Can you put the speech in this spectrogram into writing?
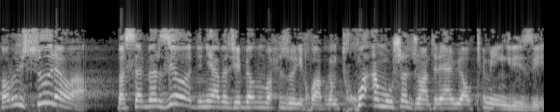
بە ڕووی سوورەوە بە سەربەرزیەوە دنیا بەجێ بێڵم بۆ حزوری خوا بگەم تخوا ئەم وشە جوانتریان وێڵکەمی ئینگلیزی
